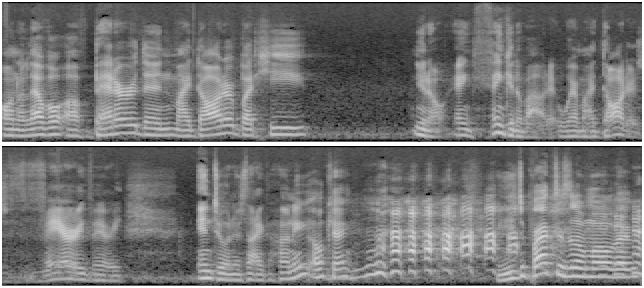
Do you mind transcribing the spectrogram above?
on a level of better than my daughter, but he, you know, ain't thinking about it. Where my daughter's very very into it. And it's like, honey, okay, you need to practice a little more, baby.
